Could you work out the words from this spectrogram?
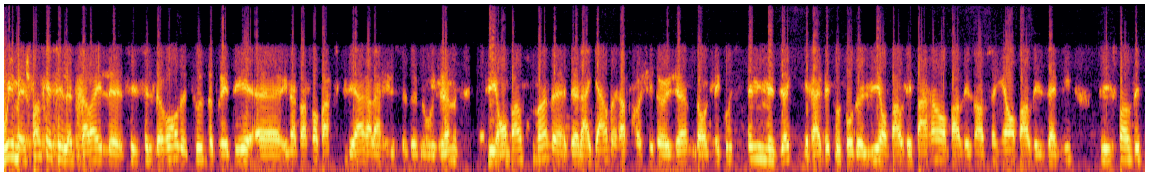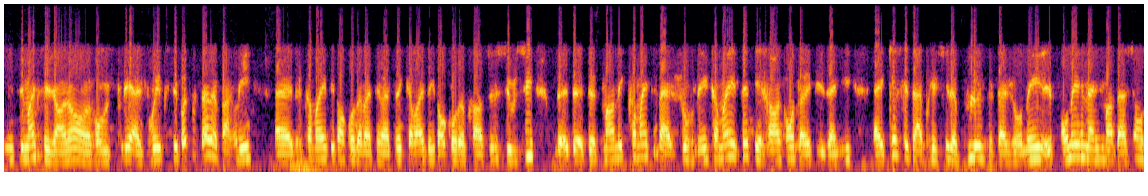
Oui, mais je pense que c'est le travail, c'est le devoir de tous de prêter euh, une attention particulière à la réussite de nos jeunes. Puis on parle souvent de, la garde rapprochée d'un jeune, donc l'écosystème immédiat qui gravite autour de lui. On parle des parents, on parle des enseignants, on parle des amis. Puis je pense définitivement que ces gens-là ont un rôle clé à jouer. Puis c'est pas tout le temps de parler euh, de comment était ton cours de mathématiques, comment était ton cours de français. C'est aussi de, de, demander comment était la journée, comment étaient tes rencontres avec tes amis, euh, qu'est-ce que tu as apprécié le plus de ta journée, fournir une alimentation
